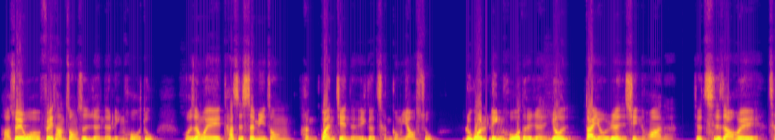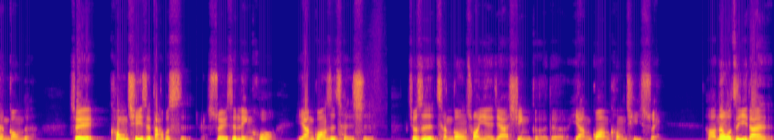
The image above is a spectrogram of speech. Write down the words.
好，所以我非常重视人的灵活度，我认为它是生命中很关键的一个成功要素。如果灵活的人又带有韧性的话呢，就迟早会成功的。所以空气是打不死，水是灵活。阳光是诚实，就是成功创业家性格的阳光、空气、水。好，那我自己当然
